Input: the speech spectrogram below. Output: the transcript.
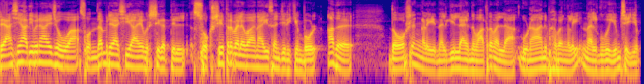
രാശിയാധിപനായ ചൊവ്വ സ്വന്തം രാശിയായ വൃശ്ചികത്തിൽ സ്വക്ഷേത്ര ബലവാനായി സഞ്ചരിക്കുമ്പോൾ അത് ദോഷങ്ങളെ നൽകില്ല എന്ന് മാത്രമല്ല ഗുണാനുഭവങ്ങളെ നൽകുകയും ചെയ്യും.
